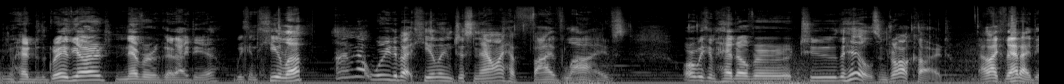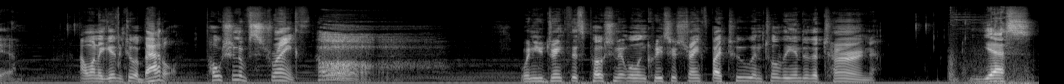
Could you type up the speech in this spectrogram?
We can head to the graveyard. Never a good idea. We can heal up. I'm not worried about healing just now. I have five lives. Or we can head over to the hills and draw a card. I like that idea. I want to get into a battle. Potion of Strength. Oh, when you drink this potion, it will increase your strength by 2 until the end of the turn. Yes.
